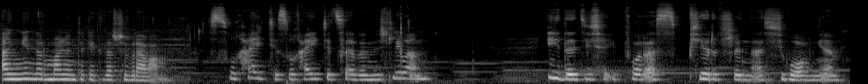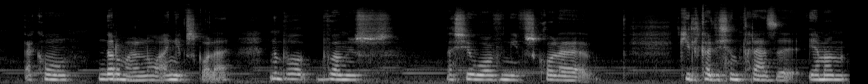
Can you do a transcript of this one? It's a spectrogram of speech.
a nie normalnym, tak jak zawsze brałam. Słuchajcie, słuchajcie, co ja wymyśliłam. Idę dzisiaj po raz pierwszy na siłownię, taką normalną, a nie w szkole. No bo byłam już na siłowni w szkole kilkadziesiąt razy. Ja mam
